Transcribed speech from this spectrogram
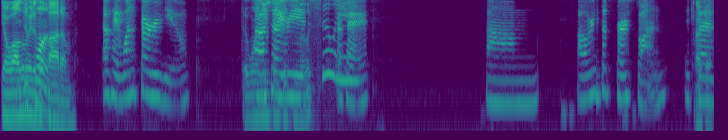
Go all You the way to won. the bottom. Okay, one star review. The one Uh, you should I think is read- most silly. Okay. Um, I'll read the first one. It Okay. says,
